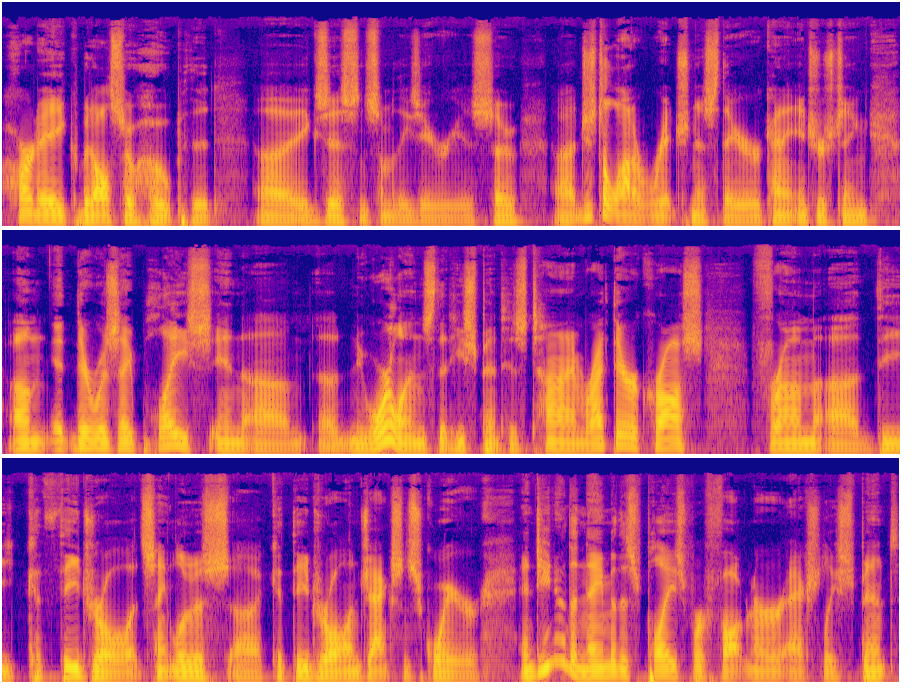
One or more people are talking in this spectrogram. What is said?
heartache, but also hope that uh, exists in some of these areas. So uh, just a lot of richness there, kind of interesting. Um, it, there was a place in um, uh, New Orleans that he spent his time right there across from uh, the cathedral at St. Louis uh, Cathedral on Jackson Square. And do you know the name of this place where Faulkner actually spent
